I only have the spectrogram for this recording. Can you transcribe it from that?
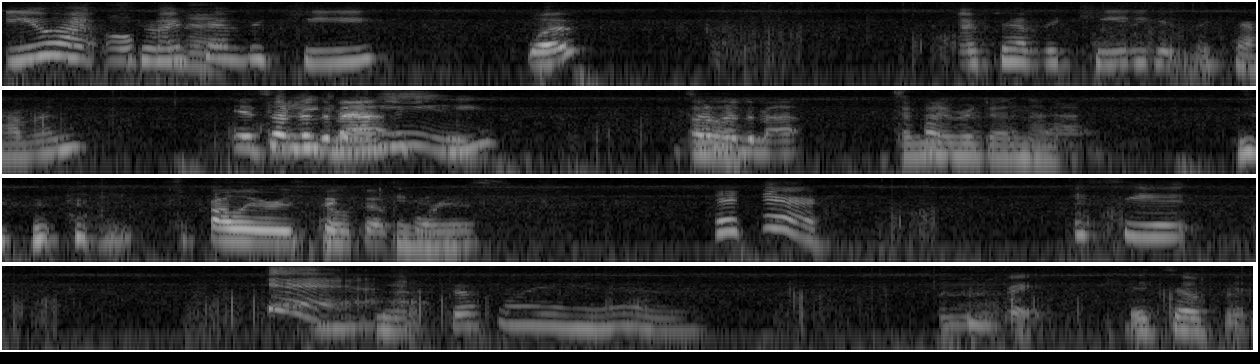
Do you have? open Do I have to it. have the key? what? Do I have to have the key to get in the cabin. It's Can under the mat. the key? It's under Oh. the mat. I've never done that. It's probably already picked up for you. Right there. I see it. Yeah. Definitely is. Right, it's open.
